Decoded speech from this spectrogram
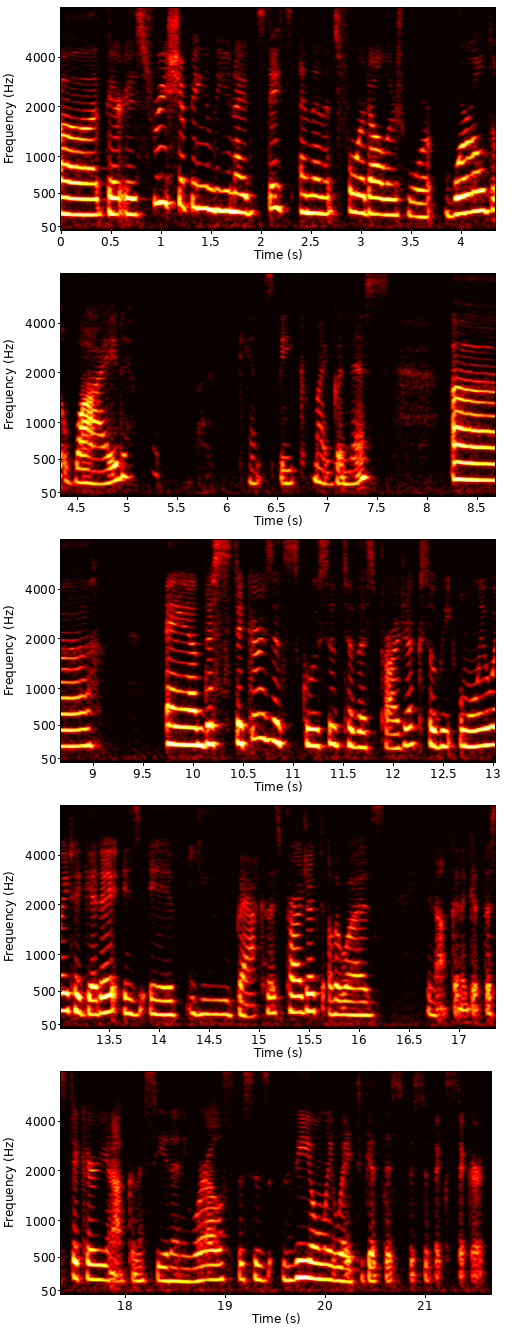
Uh, there is free shipping in the United States and then it's $4 wor worldwide. Can't speak, my goodness. Uh, and this sticker is exclusive to this project. So the only way to get it is if you back this project. Otherwise, you're not going to get the sticker. You're not going to see it anywhere else. This is the only way to get this specific sticker.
